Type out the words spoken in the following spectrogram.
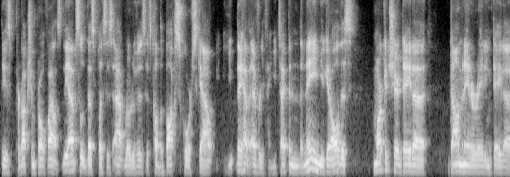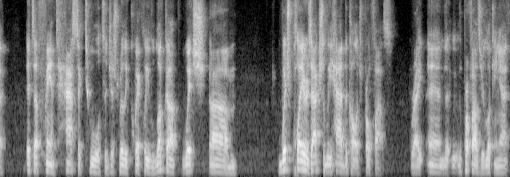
these production profiles. The absolute best place is at RotoViz. It's called the Box Score Scout. You, they have everything. You type in the name, you get all this market share data, dominator rating data. It's a fantastic tool to just really quickly look up which um, which players actually had the college profiles, right, and the, the profiles you're looking at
